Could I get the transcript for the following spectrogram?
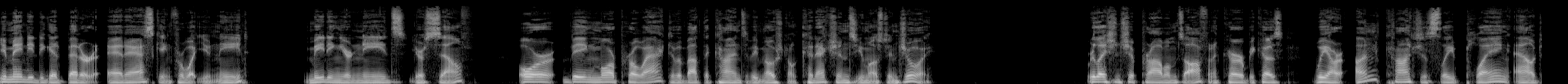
You may need to get better at asking for what you need, meeting your needs yourself, or being more proactive about the kinds of emotional connections you most enjoy. Relationship problems often occur because we are unconsciously playing out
